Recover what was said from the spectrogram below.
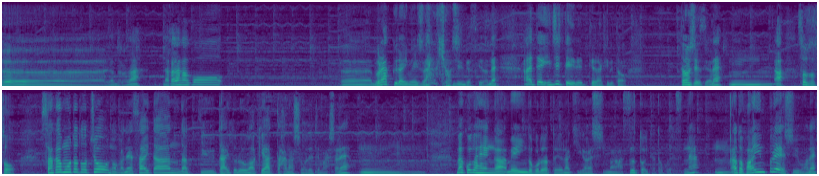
えー、なんだろうな。なかなかこう、ブラックなイメージの 巨人ですけどね。ああやっていじって入れていただけると楽しいですよね。うん。あ、そうそうそう。坂本と長野がね、最多安打っていうタイトルを分け合った話も出てましたね。うん。まあ、この辺がメインどころだったような気がします。といったところですね。うん。あと、ファインプレー集もね、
